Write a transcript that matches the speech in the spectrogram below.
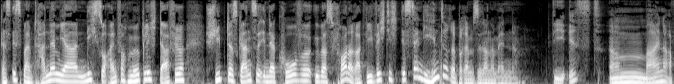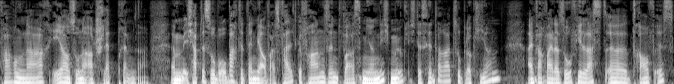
Das ist beim Tandem ja nicht so einfach möglich. Dafür schiebt das Ganze in der Kurve übers Vorderrad. Wie wichtig ist denn die hintere Bremse dann am Ende? Die ist ähm, meiner Erfahrung nach eher so eine Art Schleppbremse. Ähm, ich habe das so beobachtet, wenn wir auf Asphalt gefahren sind, war es mir nicht möglich, das Hinterrad zu blockieren, einfach weil da so viel Last äh, drauf ist.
